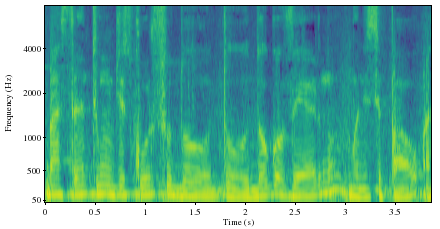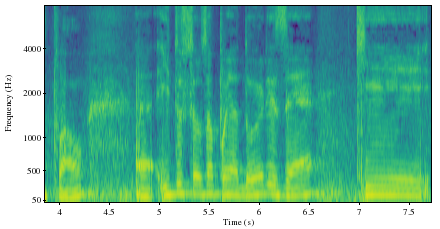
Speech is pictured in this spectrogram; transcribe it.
bastante um discurso do, do, do governo municipal atual é, e dos seus apoiadores é que,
